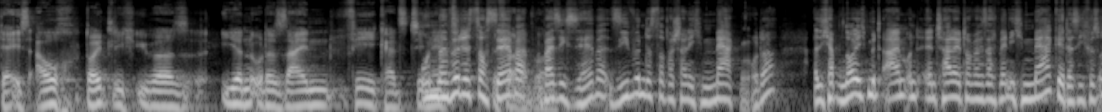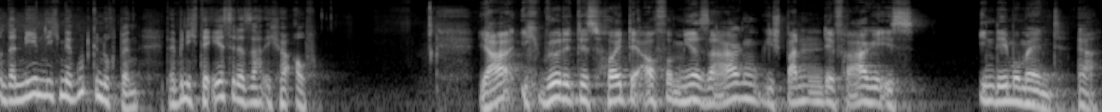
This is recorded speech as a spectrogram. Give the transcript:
der ist auch deutlich über ihren oder seinen Fähigkeitszenit. Und man würde es doch selber, bei sich selber, Sie würden das doch wahrscheinlich merken, oder? Also ich habe neulich mit einem Entscheider getroffen gesagt, wenn ich merke, dass ich fürs Unternehmen nicht mehr gut genug bin, dann bin ich der Erste, der sagt, ich höre auf. Ja, ich würde das heute auch von mir sagen. Die spannende Frage ist in dem Moment. Ja.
